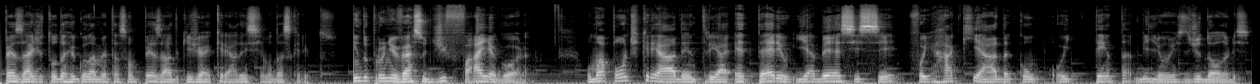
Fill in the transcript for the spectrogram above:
apesar de toda a regulamentação pesado que já é criado em cima das criptos. Indo para o universo DeFi agora. Uma ponte criada entre a Ethereum e a BSC foi hackeada com 80 milhões de dólares.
